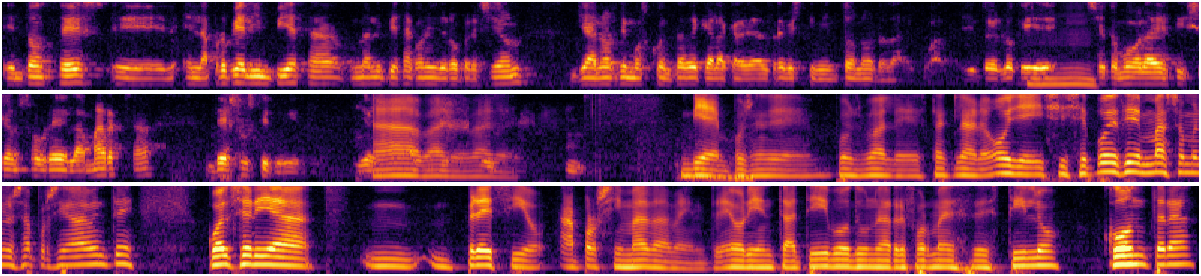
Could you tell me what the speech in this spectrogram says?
Entonces, en la propia limpieza, una limpieza con hidropresión, ya nos dimos cuenta de que la calidad del revestimiento no era la adecuada. Y entonces lo que mm. se tomó la decisión sobre la marcha de sustituirlo. ah, vale, vale. Mm. Bien, pues, eh, pues vale, está claro. Oye, y si se puede decir más o menos aproximadamente, ¿cuál sería mm, precio aproximadamente orientativo de una reforma de este estilo contra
